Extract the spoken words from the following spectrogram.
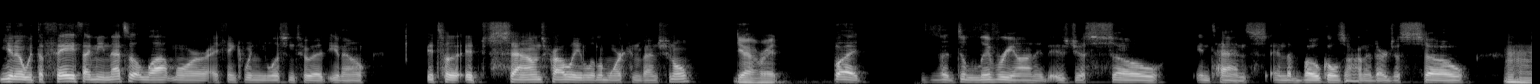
you know with the faith i mean that's a lot more i think when you listen to it you know it's a it sounds probably a little more conventional. Yeah right. But the delivery on it is just so intense, and the vocals on it are just so hmm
